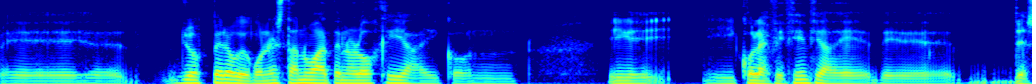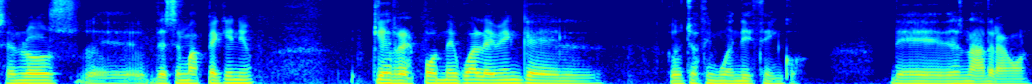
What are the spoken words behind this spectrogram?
eh, yo espero que con esta nueva tecnología y con, y con la eficiencia de, de, ser, los, de ser más pequeño, que responde igual de bien que el, 855 de, de, Snapdragon.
